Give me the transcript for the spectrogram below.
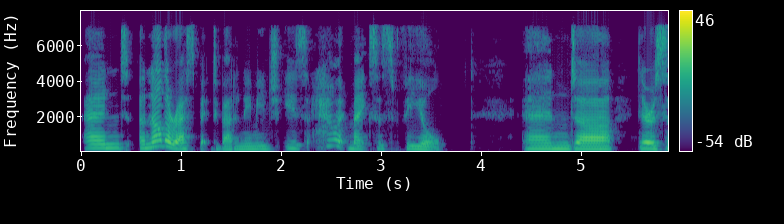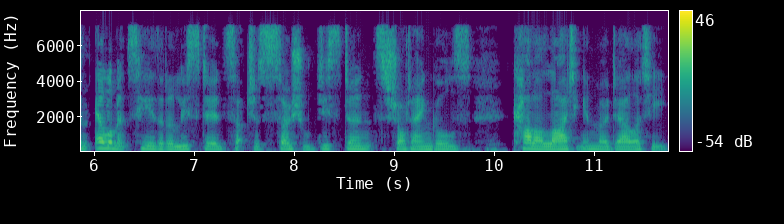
And another aspect about an image is how it makes us feel. And uh, there are some elements here that are listed, such as social distance, shot angles, color, lighting, and modality.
